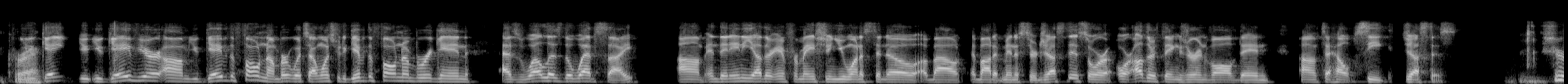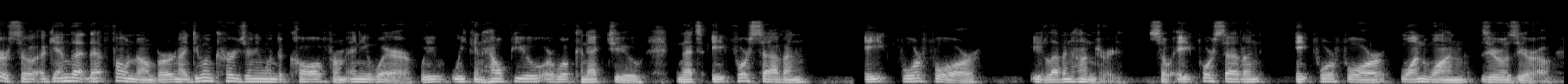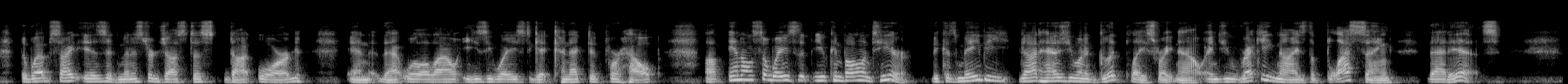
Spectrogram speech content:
Correct. You gave you, you gave your um you gave the phone number, which I want you to give the phone number again as well as the website. Um, and then any other information you want us to know about about administer justice or or other things you're involved in uh, to help seek justice. Sure. So again, that that phone number, and I do encourage anyone to call from anywhere. We we can help you or we'll connect you, and that's 847 844 1100. So 847 844 1100. The website is administerjustice.org, and that will allow easy ways to get connected for help uh, and also ways that you can volunteer because maybe God has you in a good place right now and you recognize the blessing that is.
